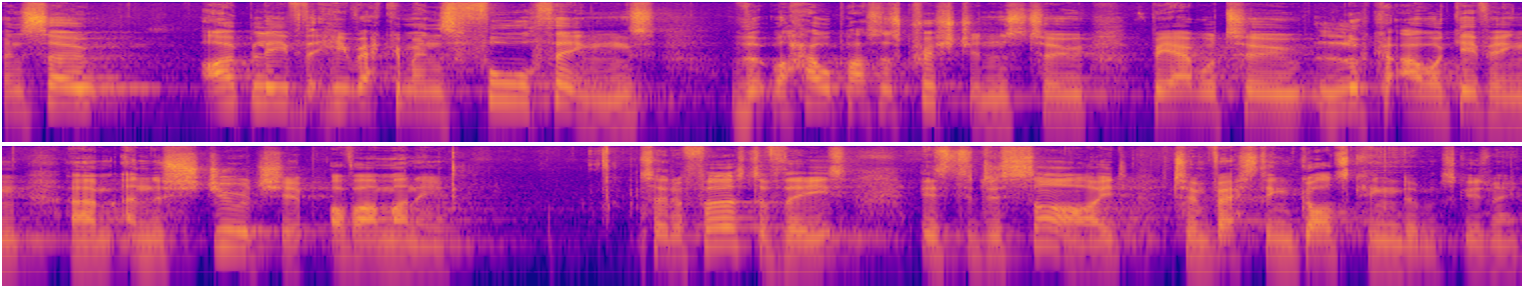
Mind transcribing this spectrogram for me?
And so I believe that he recommends four things that will help us as Christians to be able to look at our giving um, and the stewardship of our money. So, the first of these is to decide to invest in God's kingdom. Excuse me.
